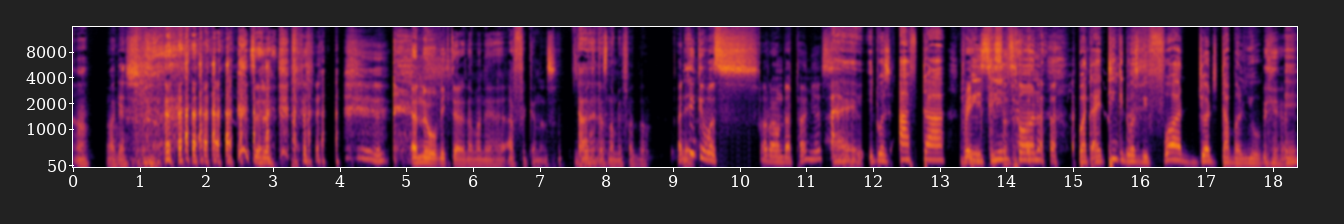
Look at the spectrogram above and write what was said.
Ja, Ja. I guess. Ännu viktigare när man är african. Alltså. Jag Ja, vet inte ens när de är födda. I Nej. think it was around that time, yes. I, it was after Rainy Bill. Clinton, but I think it was before George W. Yeah. Eh?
